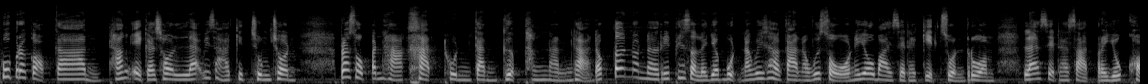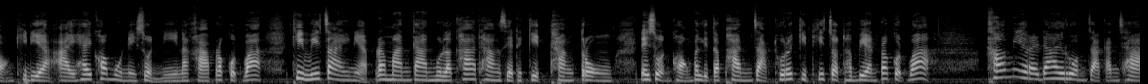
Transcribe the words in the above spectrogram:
ผู้ประกอบการทั้งเอกชน และวิสาหกิจชุมชน ประสบปัญหาขาดทุนกันเกือบทั้งนั้นค่ะ ดรนนท์ฤทธิ์พิศรยบุตรนักวิชาการอาวุโส นโยบายเศรษฐกิจส่วนรวม และเศรษฐศาสตร์ประยุกต์ของ TDI ให้ข้อมูลในส่วนนี้นะคะ ปรากฏว่าทีมวิจัยเนี่ยประมาณการมูลค่าทางเศรษฐกิจทางตรง ในส่วนของผลิตภัณฑ์จากธุรกิจที่จดทะเบียน ปรากฏว่าเขามีรายได้รวมจากกัญชา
